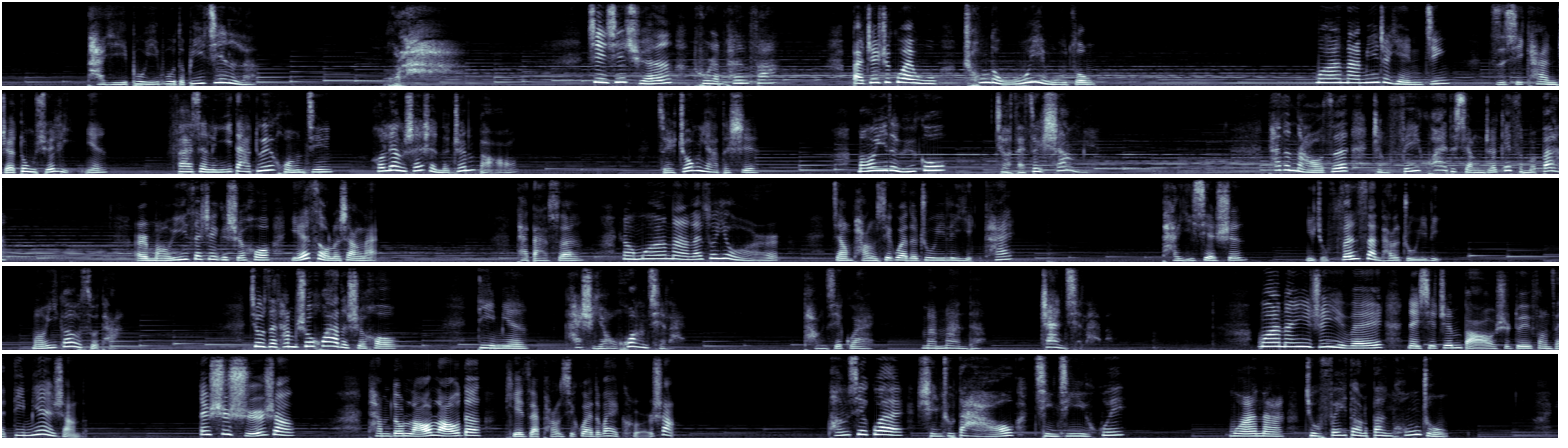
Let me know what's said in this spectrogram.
它一步一步的逼近了。呼啦！间歇泉突然喷发，把这只怪物冲得无影无踪。莫安娜眯着眼睛，仔细看着洞穴里面，发现了一大堆黄金和亮闪闪的珍宝。最重要的是，毛衣的鱼钩。就在最上面，他的脑子正飞快地想着该怎么办。而毛衣在这个时候也走了上来，他打算让莫阿娜来做诱饵，将螃蟹怪的注意力引开。他一现身，你就分散他的注意力。毛衣告诉他。就在他们说话的时候，地面开始摇晃起来。螃蟹怪慢慢的站起来了。莫阿娜一直以为那些珍宝是堆放在地面上的，但事实上，它们都牢牢的贴在螃蟹怪的外壳上。螃蟹怪伸出大螯，轻轻一挥，莫阿娜就飞到了半空中，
